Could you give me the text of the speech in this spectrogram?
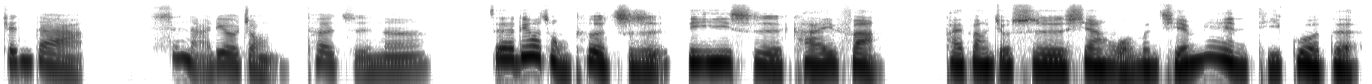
真的啊？是哪六种特质呢？这六种特质，第一是开放，开放就是像我们前面提过的。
